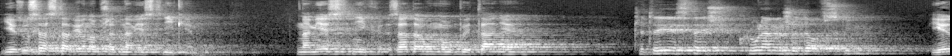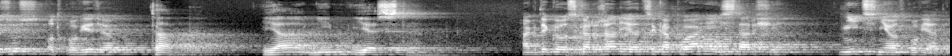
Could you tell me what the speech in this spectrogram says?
Jezusa stawiono przed namiestnikiem. Namiestnik zadał mu pytanie. Czy ty jesteś królem żydowskim? Jezus odpowiedział. Tak, ja nim jestem. A gdy go oskarżali jacy kapłani i starsi, nic nie odpowiadał.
